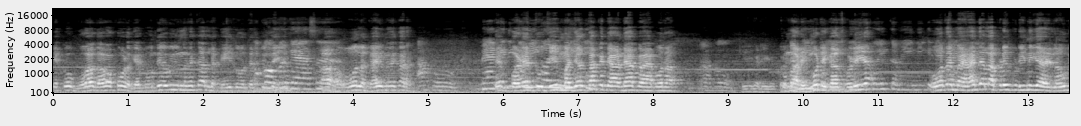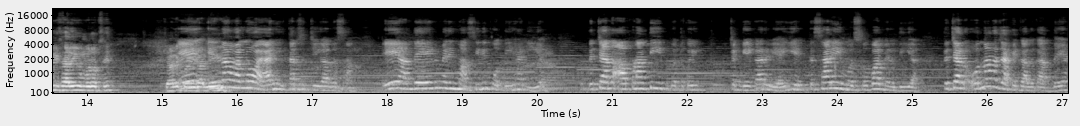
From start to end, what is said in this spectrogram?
ਇੱਕ ਉਹ ਗੋਹਾ ਗਾਵਾ ਘੋਲ ਕੇ ਪਾਉਂਦੇ ਉਹ ਵੀ ਉਹਨਾਂ ਦੇ ਘਰ ਲੱਗੇ ਹੀ ਦੋ ਤਿੰਨ ਉਹ ਗੋਬਰ ਗੈਸ। ਆਹੋ ਉਹ ਲੱਗਾ ਹੀ ਉਹਨਾਂ ਦੇ ਘਰ। ਆਹੋ। ਮੈਂ ਤੇ ਕਹਿੰਦੀ ਬੜੇ ਕਮੀ ਦੂਜੀ ਕੋਈ ਮੰਜ਼ਲ ਨਹੀਂ। ਤੱਕ ਜਾਣ ਡਿਆ ਪੈਪ ਉਹਦਾ। ਆਹੋ। ਠੀਕ ਹੈ ਠੀਕ ਹੈ ਉਹ ਮਾੜੀ ਮੋਟੀ ਗੱਲ ਥੋੜੀ ਆ। ਕੋਈ ਕਮੀ ਨਹੀਂ ਉਹ ਤੇ ਮੈਂ ਕਿਹਾ ਚੱਲ ਆਪਣੀ ਕੁੜੀ ਨਜ਼ਾਰੇ ਲਊਗੀ ਸਾਰੀ ਉਮਰ ਉੱਥੇ। ਚੱਲ ਕੋਈ ਗੱਲ ਨਹੀਂ ਇਹਨਾਂ ਵੱਲੋਂ ਆਇਆ ਸੀ ਤਾਂ ਸੱਚੀ ਗੱਲ ਦੱਸਾਂ। ਇਹ ਆਂਦੇ ਵੀ ਮੇਰੀ ਮਾਸੀ ਦੀ ਪੋਤੀ ਹੈਗੀ ਆ। ਤੇ ਚੱਲ ਆਪਣਾ ਧੀ ਪੁੱਤ ਕੋਈ ਚੰਗੇ ਘਰ ਵੀ ਆਈਏ ਤੇ ਸਾਰੀ ਉਮਰ ਸੋਭਾ ਮਿਲਦੀ ਆ। ਤੇ ਚੱਲ ਉਹਨਾਂ ਨਾਲ ਜਾ ਕੇ ਗੱਲ ਕਰਦੇ ਆ।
